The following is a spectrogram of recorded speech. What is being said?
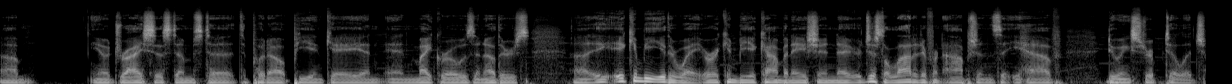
Um, you know dry systems to, to put out P and K and, and micros and others. Uh, it, it, can be either way, or it can be a combination. There are just a lot of different options that you have doing strip tillage.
